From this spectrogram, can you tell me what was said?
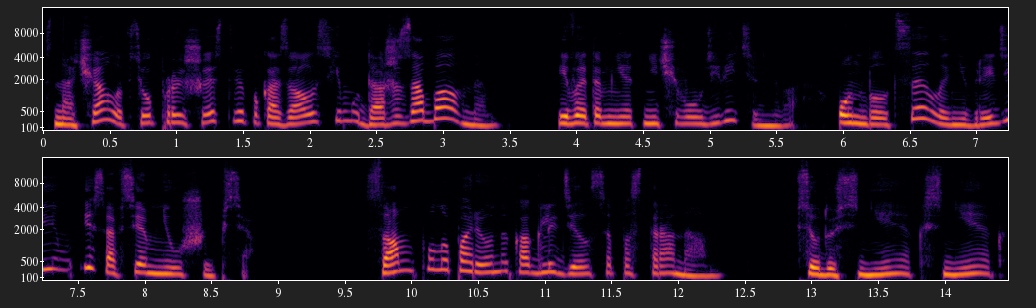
Сначала все происшествие показалось ему даже забавным, и в этом нет ничего удивительного. Он был цел и невредим и совсем не ушибся. Сампо-лопаренок огляделся по сторонам. Всюду снег, снег,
